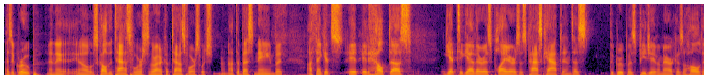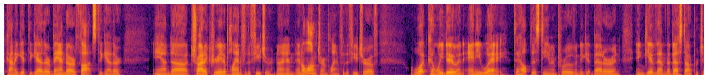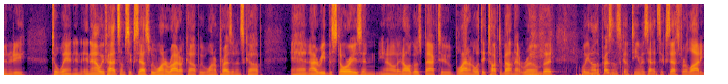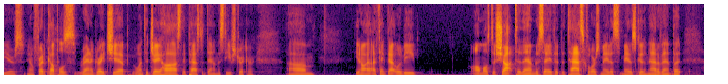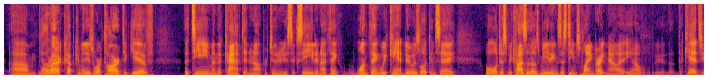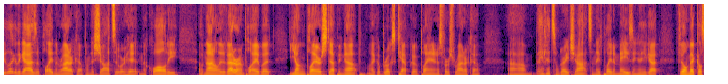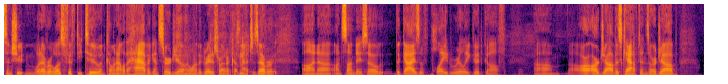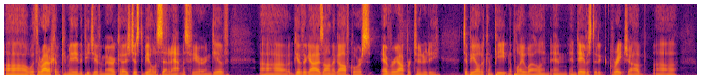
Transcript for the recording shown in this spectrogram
as a group and they you know it was called the task force the ryder cup task force which not the best name but I think it's it it helped us get together as players, as past captains, as the group as PGA of America as a whole to kind of get together, band our thoughts together, and uh, try to create a plan for the future and, and a long term plan for the future of what can we do in any way to help this team improve and to get better and and give them the best opportunity to win. And and now we've had some success. We won a Ryder Cup, we won a President's Cup and I read the stories, and you know, it all goes back to boy, I don't know what they talked about in that room, but well, you know, the Presidents Cup team has had success for a lot of years. You know, Fred Couples ran a great ship, went to Jay Haas, they passed it down to Steve Stricker. Um, you know, I, I think that would be almost a shot to them to say that the task force made us made us good in that event. But um, you know, the Ryder Cup committee has worked hard to give the team and the captain an opportunity to succeed. And I think one thing we can't do is look and say, well, just because of those meetings, this team's playing great now. It- you know, the, the kids, you look at the guys that played in the Ryder Cup and the shots that were hit and the quality of not only the veteran play, but young players stepping up, like a Brooks Koepka playing in his first Ryder Cup. Um, they've hit some great shots and they've played amazing. And you got Phil Mickelson shooting whatever it was, 52, and coming out with a halve against Sergio in one of the greatest Ryder Cup matches ever on uh, on Sunday. So the guys have played really good golf. Um, our our job as captains, our job uh, with the Ryder Cup committee and the PGA of America is just to be able to set an atmosphere and give uh, give the guys on the golf course every opportunity to be able to compete and to play well. And and and Davis did a great job.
